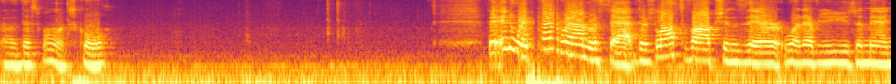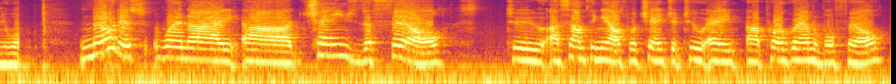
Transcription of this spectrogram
oh, this one looks cool But anyway, play around with that. There's lots of options there whenever you use a manual. Notice when I uh, change the fill to uh, something else, we'll change it to a uh, programmable fill.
